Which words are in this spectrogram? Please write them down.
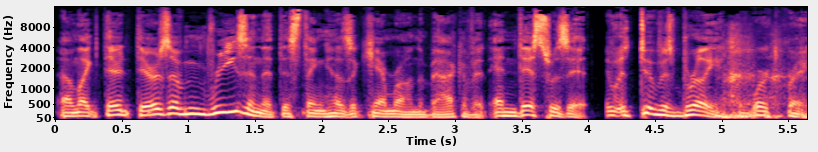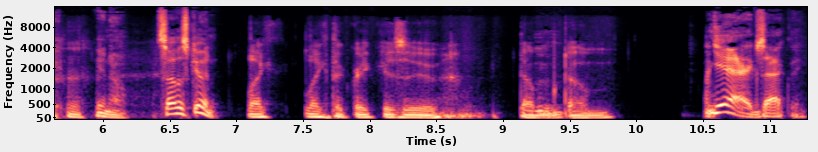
I'm like, there, there's a reason that this thing has a camera on the back of it, and this was it. It was, it was brilliant. It worked great, you know. So it was good. Like like the Great Gazoo. Dum dum. Yeah, exactly.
